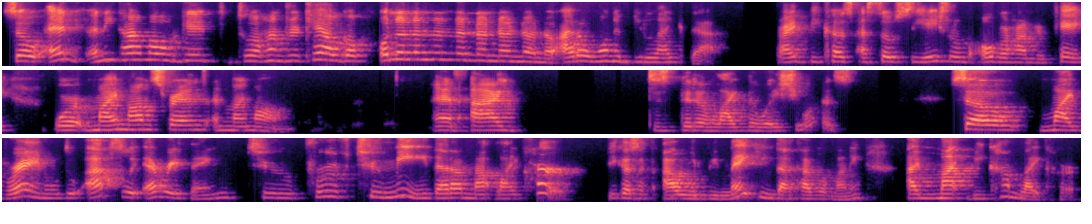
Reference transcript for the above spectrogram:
So any, anytime I would get to 100K, I would go, oh, no, no, no, no, no, no, no, no. I don't want to be like that right? Because association with over 100K were my mom's friends and my mom. And I just didn't like the way she was. So my brain will do absolutely everything to prove to me that I'm not like her. Because if I would be making that type of money, I might become like her.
